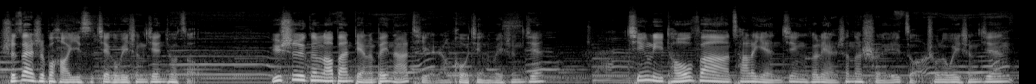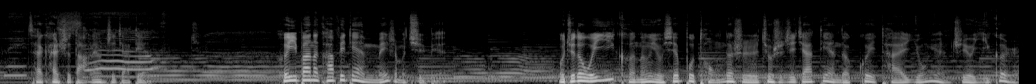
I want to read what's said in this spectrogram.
实在是不好意思借个卫生间就走，于是跟老板点了杯拿铁，然后进了卫生间，清理头发，擦了眼镜和脸上的水，走出了卫生间，才开始打量这家店。和一般的咖啡店没什么区别。我觉得唯一可能有些不同的是，就是这家店的柜台永远只有一个人，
